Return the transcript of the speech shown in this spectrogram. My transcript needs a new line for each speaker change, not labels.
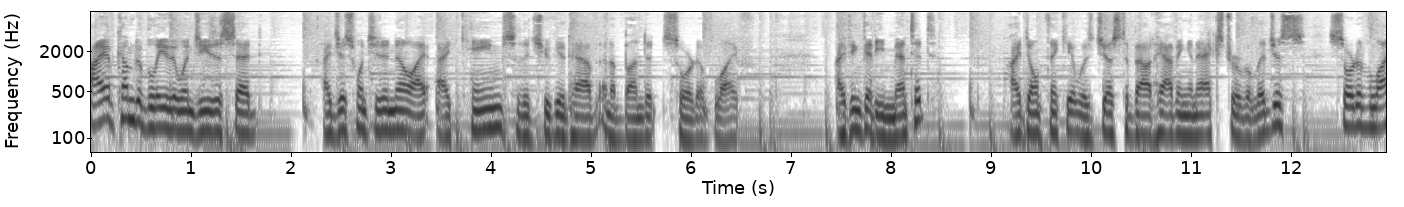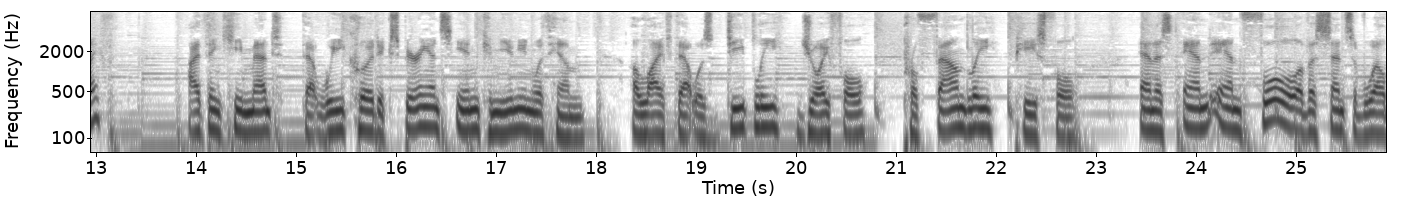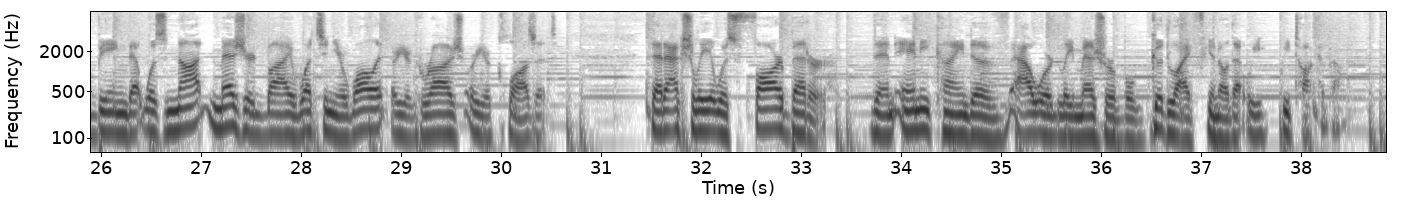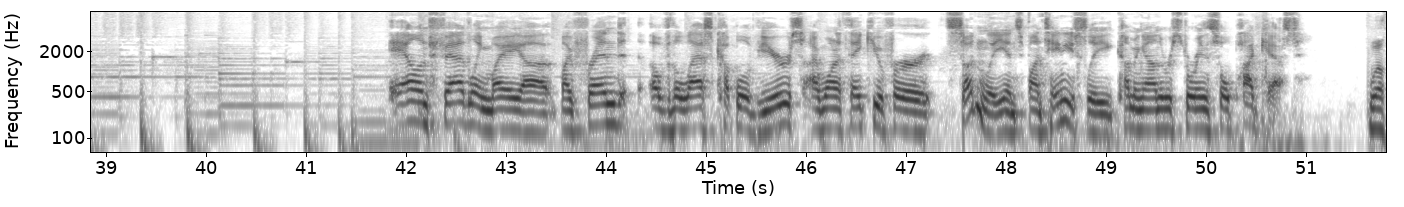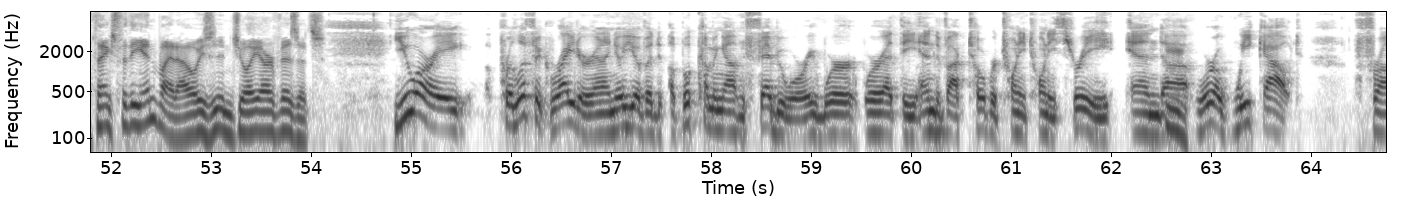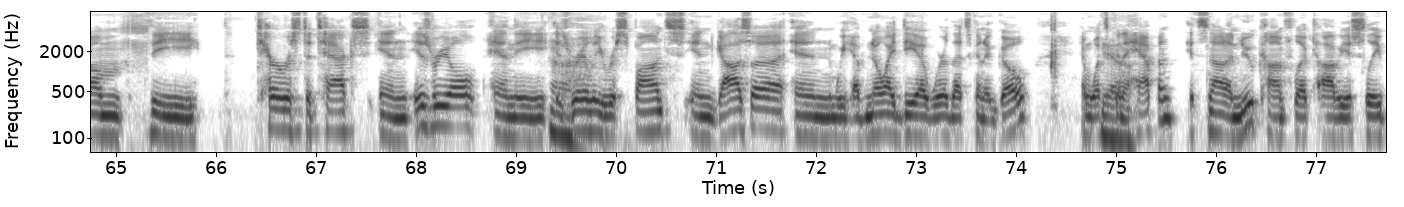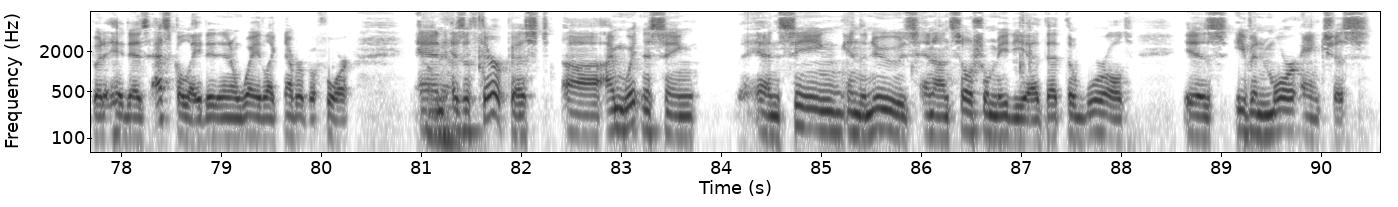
I have come to believe that when Jesus said, I just want you to know I, I came so that you could have an abundant sort of life. I think that he meant it. I don't think it was just about having an extra religious sort of life. I think he meant that we could experience in communion with him a life that was deeply joyful, profoundly peaceful, and, a, and, and full of a sense of well being that was not measured by what's in your wallet or your garage or your closet. That actually it was far better than any kind of outwardly measurable good life, you know, that we, we talk about.
Alan Fadling, my uh, my friend over the last couple of years, I want to thank you for suddenly and spontaneously coming on the Restoring the Soul podcast.
Well, thanks for the invite. I always enjoy our visits.
You are a prolific writer, and I know you have a, a book coming out in February. We're we're at the end of October 2023, and uh, mm. we're a week out from the terrorist attacks in Israel and the uh. Israeli response in Gaza, and we have no idea where that's going to go and what's yeah. going to happen. It's not a new conflict, obviously, but it has escalated in a way like never before. And oh, as a therapist, uh, I'm witnessing and seeing in the news and on social media that the world is even more anxious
